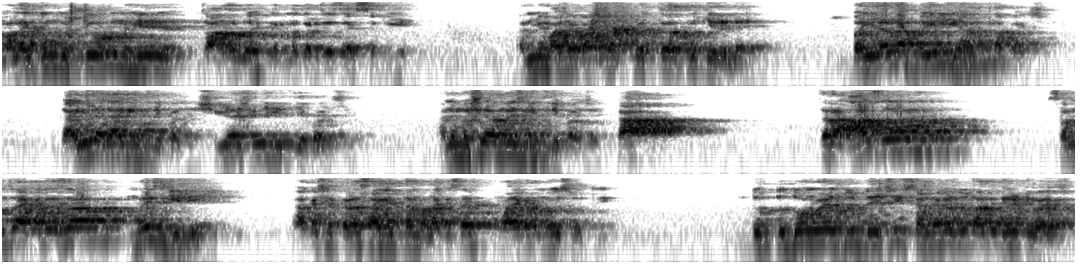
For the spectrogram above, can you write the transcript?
मला एक दोन गोष्टीवरून हे जाणवलं हे करणं गरजेचं आहे सगळी आहे. आणि मी माझ्या भाषणात प्रत्येकातून केलेलं आहे. बैलाला बैल घातला पाहिजे. गाईला गाय घेतली पाहिजे. शिळ्या शिळी घेतली पाहिजे. आणि म्हशीला म्हैस घेतली पाहिजे. का? तर आज समजा एखाद्याचा म्हैस गेली एका शेतकऱ्याने सांगितलं मला की साहेब माझ्याकडे म्हैस होती. दूध दोन वेळेस दूध द्यायची संध्याकाळी दूध आम्ही घरी ठेवायचो.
